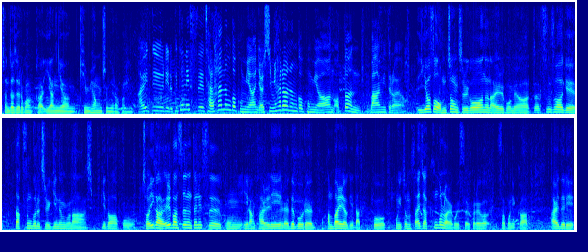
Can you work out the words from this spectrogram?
전자재료공학과 2학년 김형준이라고 합니다. 아이들이 이렇게 테니스 잘 하는 거 보면 열심히 하려는 거 보면 어떤 마음이 들어요? 이겨서 엄청 즐거워하는 아이를 보면 순수하게 딱 승부를 즐기는구나 싶기도 하고 저희가 일반 쓰는 테니스 공이랑 달리 레드볼은 반발력이 낮고 공이 좀 사이즈가 큰 걸로 알고 있어요. 그래서 보니까 아이들이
